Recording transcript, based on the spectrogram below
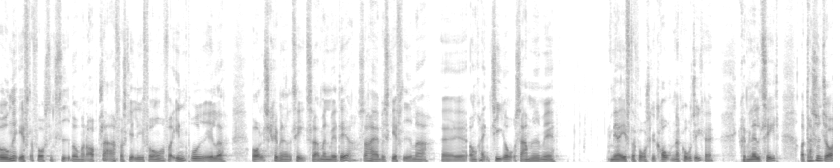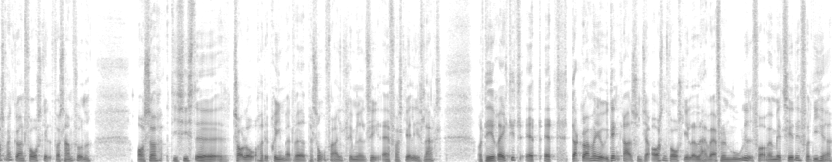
unge efterforskningstid, hvor man opklarer forskellige former for indbrud eller voldskriminalitet, så er man med der. Så har jeg beskæftiget mig øh, omkring 10 år samlet med med at efterforske grov narkotikakriminalitet. Og der synes jeg også, man gør en forskel for samfundet. Og så de sidste øh, 12 år har det primært været personfarlig kriminalitet af forskellige slags. Og det er rigtigt, at, at der gør man jo i den grad, synes jeg, også en forskel, eller har i hvert fald en mulighed for at være med til det for de her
